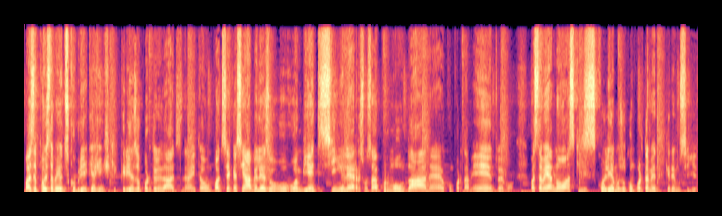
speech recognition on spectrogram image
Mas depois também eu descobri que a gente que cria as oportunidades, né? Então pode ser que assim, ah, beleza, o, o ambiente sim, ele é responsável por moldar, né, o comportamento, é, mas também é nós que escolhemos o comportamento que queremos seguir.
